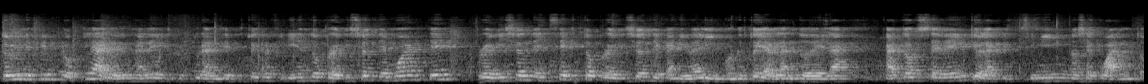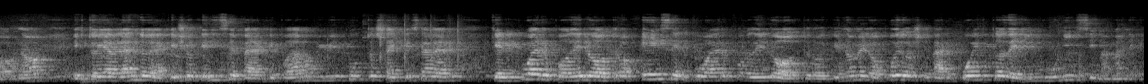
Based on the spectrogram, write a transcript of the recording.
Doy un ejemplo claro de una ley estructurante, me estoy refiriendo prohibición de muerte, prohibición de incesto, prohibición de canibalismo. No estoy hablando de la 1420 o la 15.000 no sé cuánto, ¿no? Estoy hablando de aquello que dice para que podamos vivir juntos hay que saber que el cuerpo del otro es el cuerpo del otro y que no me lo puedo llevar puesto de ningunísima manera.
